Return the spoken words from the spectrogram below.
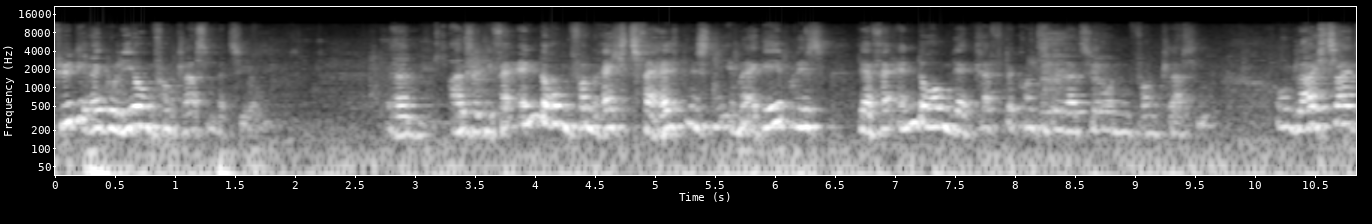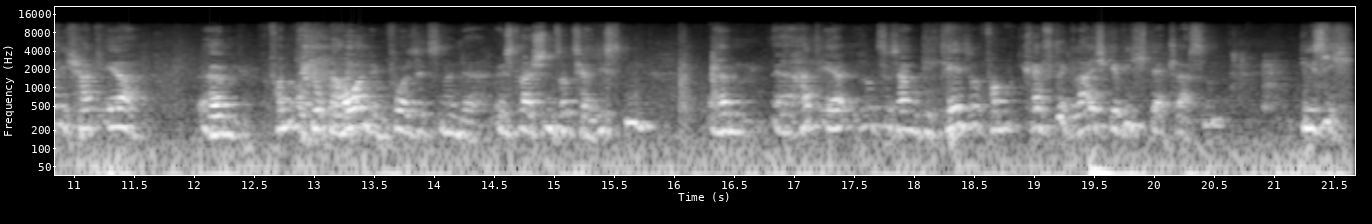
für die Regulierung von Klassenbeziehungen. Ähm, also die Veränderung von Rechtsverhältnissen im Ergebnis der Veränderung der Kräftekonstellationen von Klassen. Und gleichzeitig hat er ähm, von Otto Bauer, dem Vorsitzenden der österreichischen Sozialisten, ähm, äh, hat er sozusagen die These vom Kräftegleichgewicht der Klassen, die sich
